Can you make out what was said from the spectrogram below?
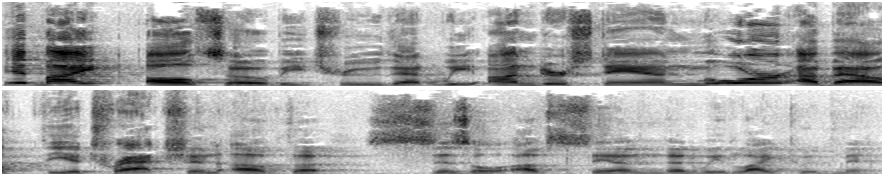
it might also be true that we understand more about the attraction of the sizzle of sin than we'd like to admit,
